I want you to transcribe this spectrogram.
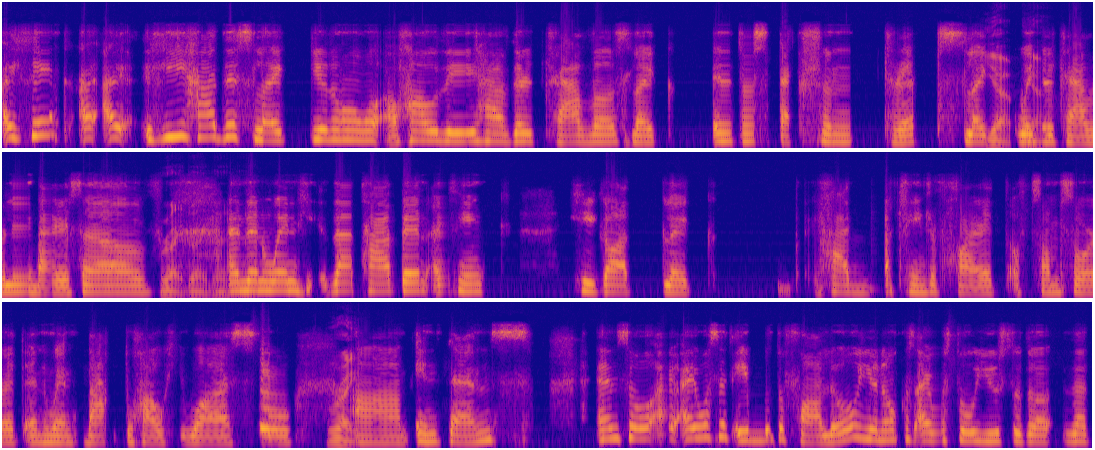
I think I, I he had this like you know how they have their travels like introspection trips like Yeah, when yeah. you're traveling by yourself. Right. Right. Right. and then when he, that happened, I think he got like had a change of heart of some sort and went back to how he was so Right. um intense and so I, I wasn't able to follow you know because i was so used to the the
